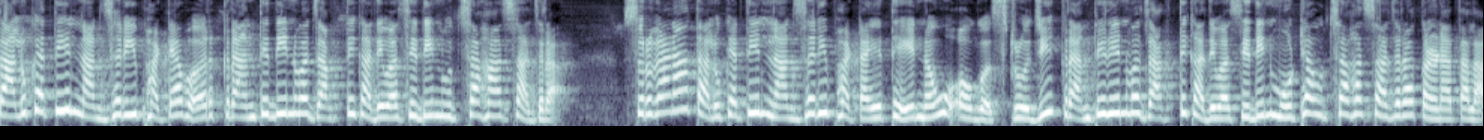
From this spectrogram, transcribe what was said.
तालुक्यातील नागझरी फाट्यावर क्रांती दिन व जागतिक आदिवासी दिन उत्साहात साजरा. सुरगाणा तालुक्यातील नागझरी फाटा येथे नऊ ऑगस्ट रोजी क्रांती दिन व जागतिक आदिवासी दिन मोठ्या उत्साहात साजरा करण्यात आला.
